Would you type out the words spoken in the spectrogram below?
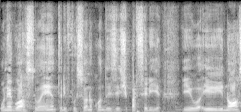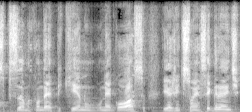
O negócio entra e funciona quando existe parceria. E, e nós precisamos, quando é pequeno o negócio e a gente sonha ser grande,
